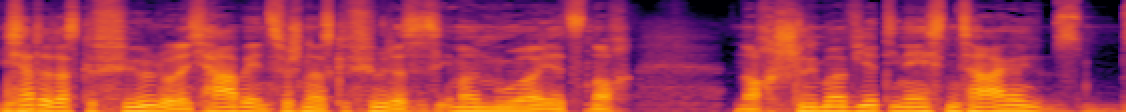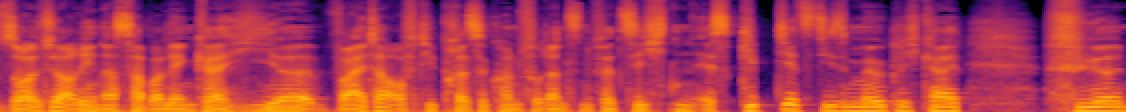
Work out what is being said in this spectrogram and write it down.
Ich hatte das Gefühl oder ich habe inzwischen das Gefühl, dass es immer nur jetzt noch noch schlimmer wird die nächsten Tage, sollte Arina Sabalenka hier weiter auf die Pressekonferenzen verzichten. Es gibt jetzt diese Möglichkeit für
